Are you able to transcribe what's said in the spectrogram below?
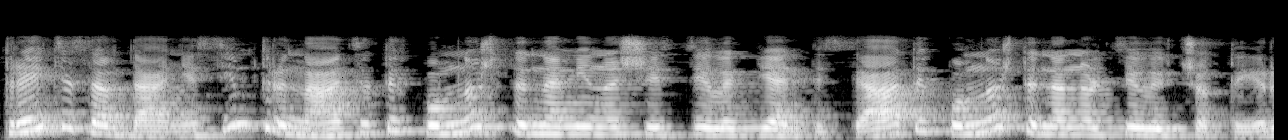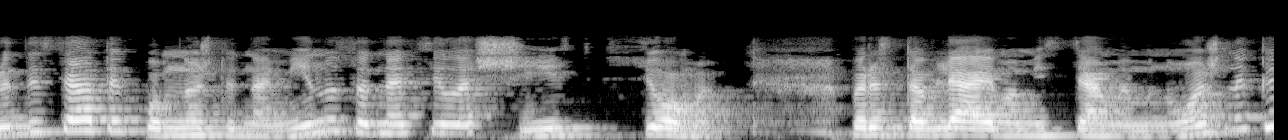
Третє завдання 7 тринадцятих помножити на мінус 6,5, помножити на 0,4, помножити на мінус 1,6. Переставляємо місцями множники,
